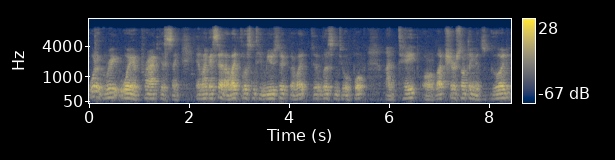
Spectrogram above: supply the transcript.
what a great way of practicing. And like I said, I like to listen to music. I like to listen to a book on tape or a lecture or something that's good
